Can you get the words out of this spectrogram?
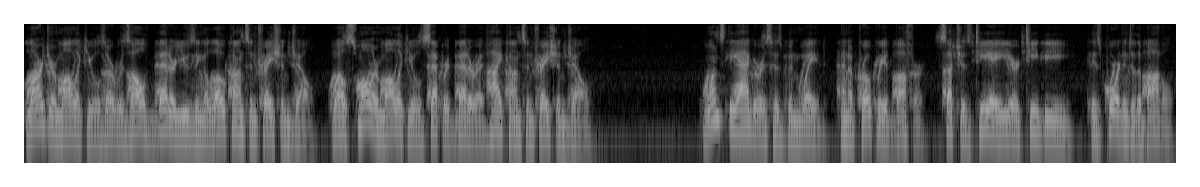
larger molecules are resolved better using a low concentration gel, while smaller molecules separate better at high concentration gel. Once the agarose has been weighed, an appropriate buffer, such as TAE or TBE, is poured into the bottle.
